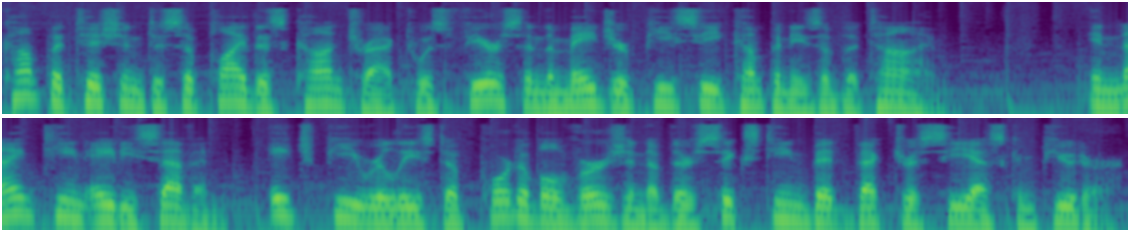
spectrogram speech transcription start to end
Competition to supply this contract was fierce in the major PC companies of the time. In 1987, HP released a portable version of their 16-bit Vectra CS computer.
